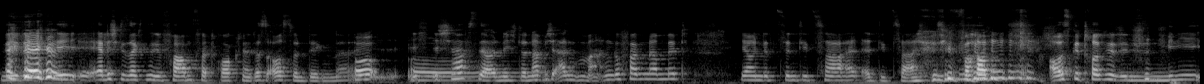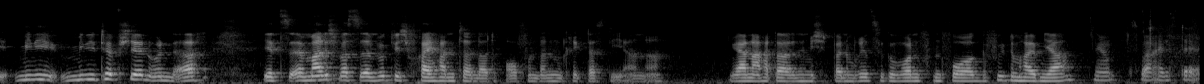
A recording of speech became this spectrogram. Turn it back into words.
Nee, da, ich- ehrlich gesagt sind die Farben vertrocknet. Das ist auch so ein Ding. Ne? Oh, ich, ich schaff's ja auch nicht. Dann habe ich an, angefangen damit. Ja, und jetzt sind die Zahlen, äh, die Zahlen, die Farben ausgetrocknet in diesen Mini, Mini, Mini-Töpfchen und ach, jetzt äh, male ich was äh, wirklich freihand dann da drauf und dann kriegt das die Jana. Jana hat da nämlich bei einem Rätsel gewonnen von vor gefühlt einem halben Jahr Ja, das war eins der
